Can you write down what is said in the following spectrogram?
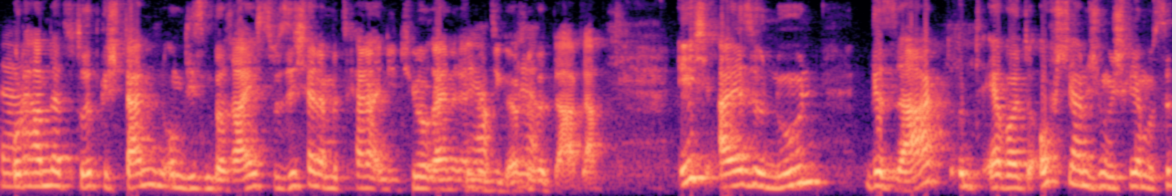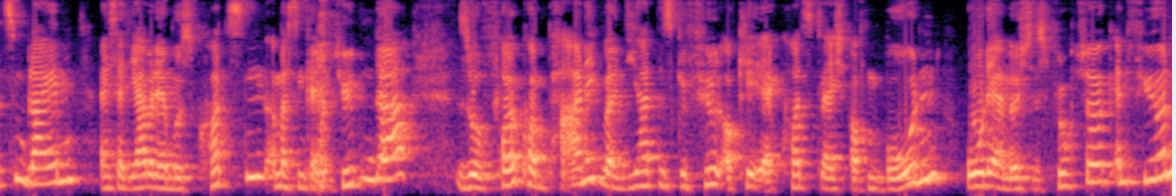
Ja. und haben da zu dritt gestanden, um diesen Bereich zu sichern, damit keiner in die Tür reinrennt, Ja, wenn sie geöffnet ja. wird, bla bla. Ich also nun gesagt und er wollte aufstehen, haben die schon geschrien, er muss sitzen bleiben. Er sagt, ja, aber der muss kotzen, aber es sind keine Typen da. So vollkommen Panik, weil die hatten das Gefühl, okay, er kotzt gleich auf den Boden oder er möchte das Flugzeug entführen.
